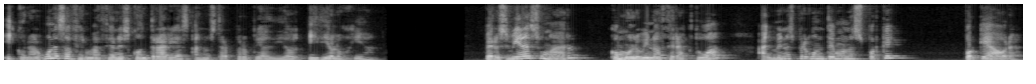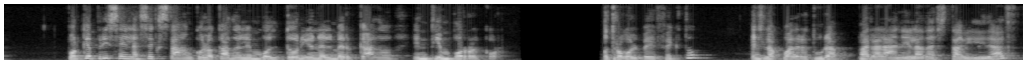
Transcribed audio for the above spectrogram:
y con algunas afirmaciones contrarias a nuestra propia ideología. Pero si viene a sumar, como lo vino a hacer Actúa, al menos preguntémonos por qué. ¿Por qué ahora? ¿Por qué Prisa y la Sexta han colocado el envoltorio en el mercado en tiempo récord? ¿Otro golpe de efecto? ¿Es la cuadratura para la anhelada estabilidad?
